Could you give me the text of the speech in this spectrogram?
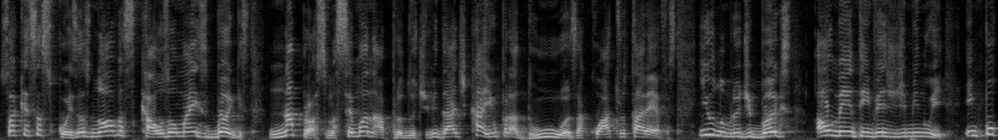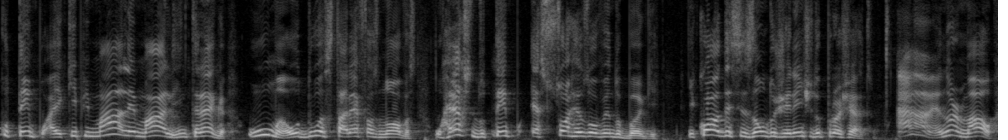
Só que essas coisas novas causam mais bugs. Na próxima semana, a produção produtividade caiu para duas a quatro tarefas e o número de bugs aumenta em vez de diminuir. Em pouco tempo, a equipe male male entrega uma ou duas tarefas novas. O resto do tempo é só resolvendo bug. E qual a decisão do gerente do projeto? Ah, é normal,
